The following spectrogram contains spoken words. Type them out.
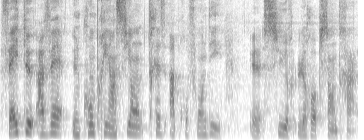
Feite avait une compréhension très approfondie euh, sur l'Europe centrale.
